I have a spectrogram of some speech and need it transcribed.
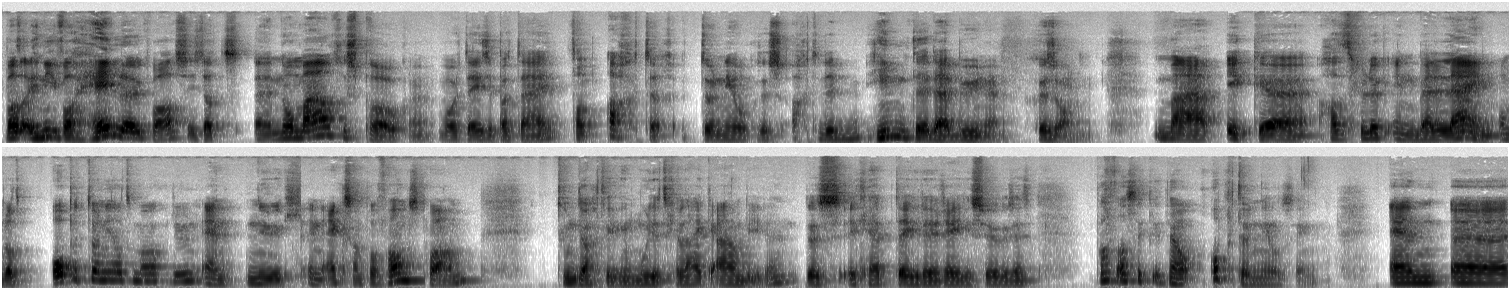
Wat in ieder geval heel leuk was, is dat uh, normaal gesproken wordt deze partij van achter het toneel, dus achter de bühne, gezongen. Maar ik uh, had het geluk in Berlijn om dat op het toneel te mogen doen. En nu ik in Aix-en-Provence kwam, toen dacht ik, ik moet het gelijk aanbieden. Dus ik heb tegen de regisseur gezegd, wat als ik dit nou op het toneel zing? En uh,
